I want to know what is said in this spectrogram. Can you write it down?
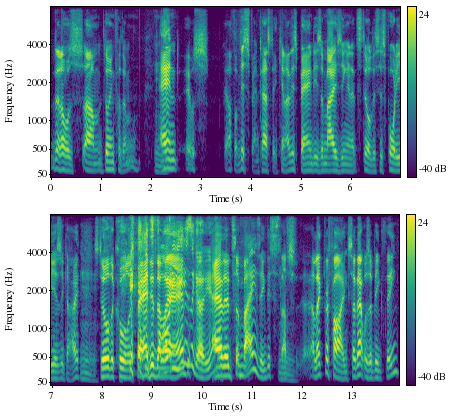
that I was um, doing for them, Mm. and it was. I thought this is fantastic. You know, this band is amazing, and it's still this is 40 years ago, still the coolest band Mm. In the 40 land. years ago, yeah. Mm. and it's amazing. This stuff's electrifying. So that was a big thing,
